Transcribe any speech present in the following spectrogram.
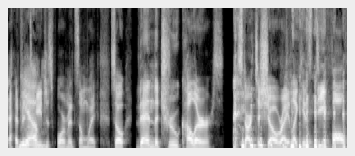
advantageous for him in some way. So then the true colors start to show, right? Like his default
